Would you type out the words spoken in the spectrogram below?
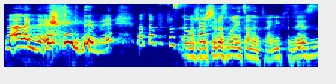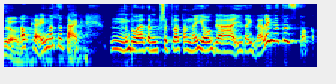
No ale gdy, gdyby, no to po prostu Może też... być urozmaicony trening, wtedy jest zdrowy. Okej, no to tak. Mm, Była tam przeplatana yoga i tak dalej, no to spoko.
